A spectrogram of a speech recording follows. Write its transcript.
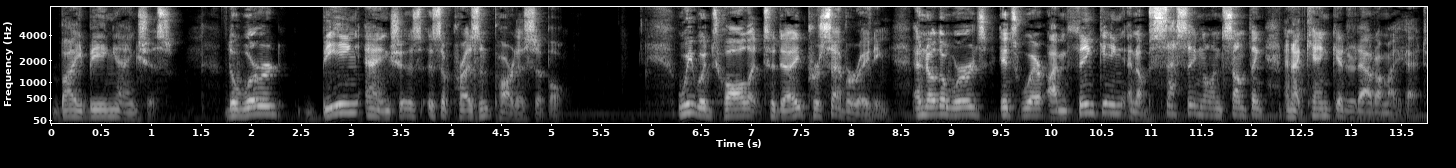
by being anxious. The word being anxious is a present participle. We would call it today perseverating. In other words, it's where I'm thinking and obsessing on something and I can't get it out of my head.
